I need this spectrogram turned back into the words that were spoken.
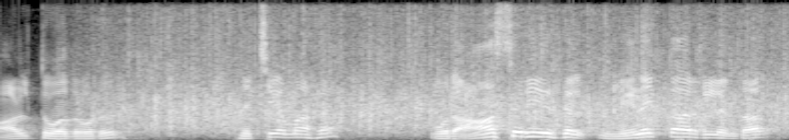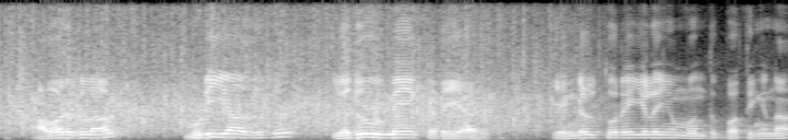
வாழ்த்துவதோடு நிச்சயமாக ஒரு ஆசிரியர்கள் நினைத்தார்கள் என்றால் அவர்களால் முடியாதது எதுவுமே கிடையாது. எங்கள் துறையிலையும் வந்து பார்த்திங்கன்னா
